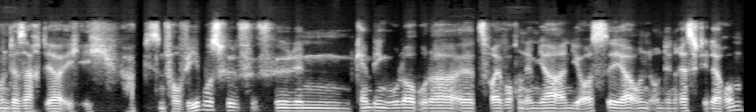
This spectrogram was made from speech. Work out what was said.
und er sagt, ja, ich, ich habe diesen VW-Bus für, für, für den Campingurlaub oder äh, zwei Wochen im Jahr an die Ostsee, ja, und, und den Rest steht da rum.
